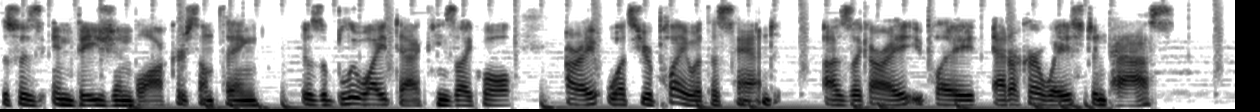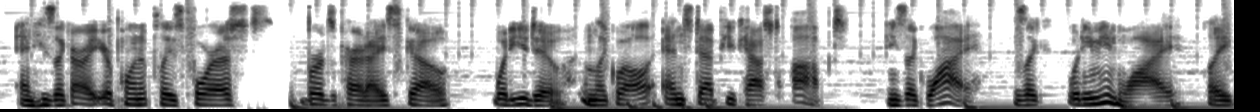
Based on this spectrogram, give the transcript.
this was invasion block or something. It was a blue white deck. And He's like, well, all right, what's your play with this hand? I was like, all right, you play Adarkar Waste and pass. And he's like, all right, your opponent plays Forest, Birds of Paradise, go. What do you do? I'm like, well, end step, you cast Opt. And he's like, why? Was like, what do you mean, why? Like,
